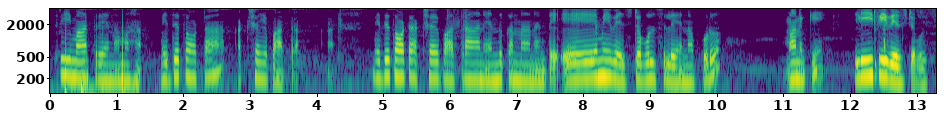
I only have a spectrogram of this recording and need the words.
శ్రీమాత్రే నమ. మిద్దె తోట అక్షయ పాత్ర. మిద్దె తోట అక్షయ పాత్ర అని ఎందుకన్నానంటే ఏమీ వెజిటబుల్స్ లేనప్పుడు మనకి లీఫీ వెజిటబుల్స్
